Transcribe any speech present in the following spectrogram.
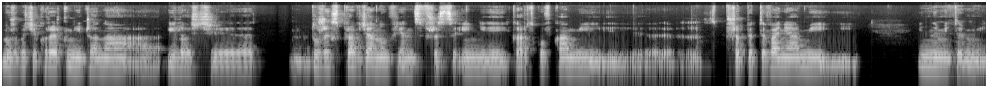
może być ograniczona ilość e, dużych sprawdzianów, więc wszyscy inni kartkówkami, e, przepytywaniami i innymi tymi,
